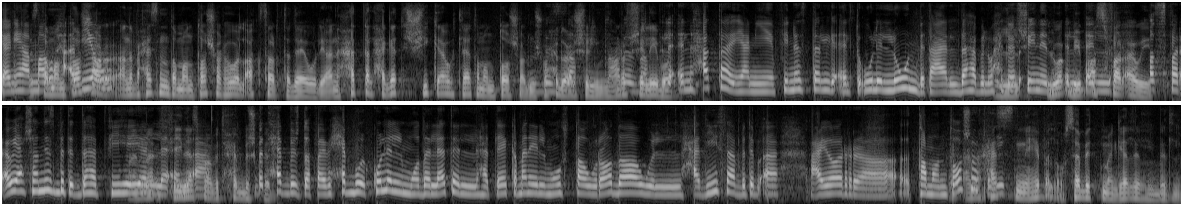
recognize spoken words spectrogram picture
يعني بس 18 أنا بحس إن 18 هو الأكثر تداول. يعني حتى الحاجات الشيك قوي تلاقي 18 مش 21 ما أعرفش ليه برضه. لأن حتى يعني في ناس تلجأ تقول اللون بتاع الذهب ال 21 ال بيبقى أصفر قوي أصفر قوي عشان نسبة الذهب فيه هي اللي في ناس ما بتحبش كده. بتحبش ده. فبيحبوا كل الموديلات اللي هتلاقي كمان المستورده والحديثة بتبقى عيار 18 أنا حاسس إن هبه لو سابت مجال ال...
